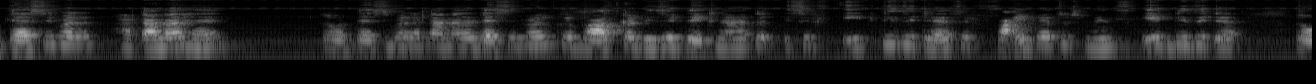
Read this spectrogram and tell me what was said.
डेसिमल हटाना है। तो डेसिमल हटाना है डेसिमल के बाद का डिजिट देखना है तो सिर्फ़ एक डिजिट है, सिर्फ़ फाइव है तो मीन्स एक डिजिट है तो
